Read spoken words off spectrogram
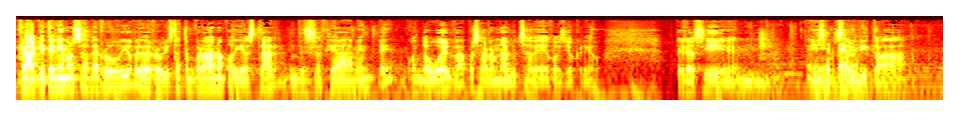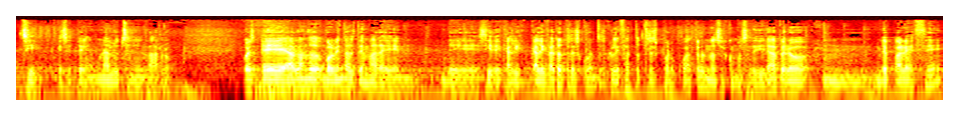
Claro, aquí teníamos a The Rubio, pero The Rubio esta temporada no ha podido estar, desgraciadamente. Cuando vuelva, pues habrá una lucha de egos, yo creo. Pero sí, em, eh, un saludito a... Sí, que se peguen, una lucha en el barro. Pues eh, hablando, volviendo al tema de, de, sí, de cali- Califato 3 cuartos, Califato 3x4, no sé cómo se dirá, pero mm, me parece...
